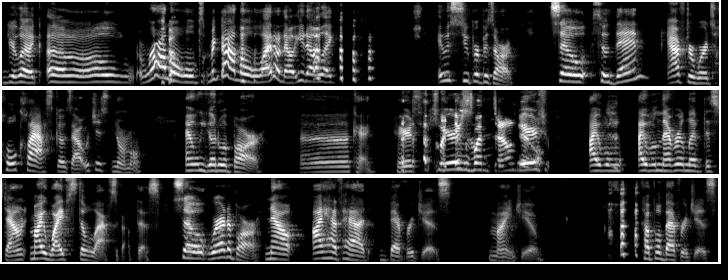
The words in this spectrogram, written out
You're like, oh, Ronald McDonald. I don't know, you know, like it was super bizarre. So so then afterwards, whole class goes out, which is normal, and we go to a bar. Okay, here's here's went downhill. here's I will I will never live this down. My wife still laughs about this. So we're at a bar. Now, I have had beverages, mind you. a couple beverages.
